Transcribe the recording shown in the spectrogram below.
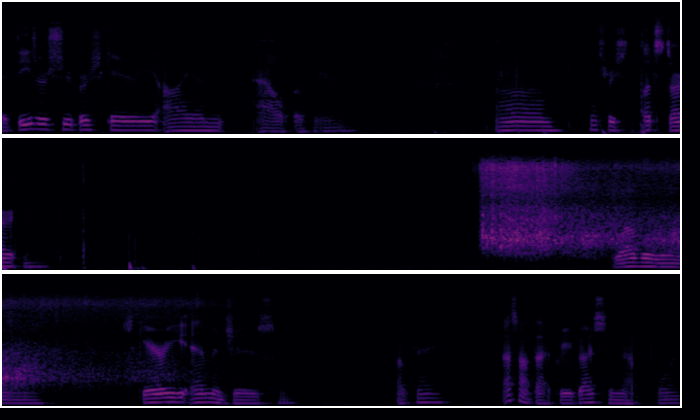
if these are super scary, I am out of here. Um, let's let's start. Level 1. Scary images. Okay. That's not that creepy. I've seen that before.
